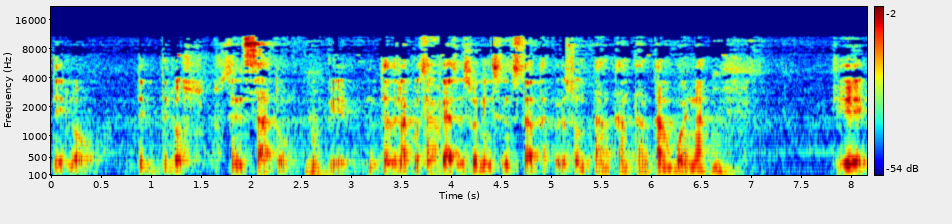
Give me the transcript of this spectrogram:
de, lo, de, los sensatos, mm. porque muchas de las cosas que hace son insensatas, pero son tan, tan, tan, tan buenas mm. que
